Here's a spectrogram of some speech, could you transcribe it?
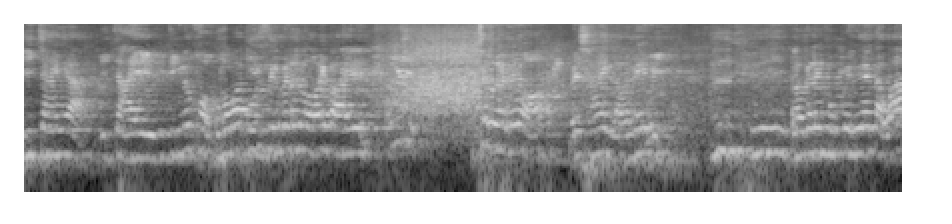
ดีใจอะ ดีใจจริงๆต้องขอบคุณเพราะว่าพี่ซื้อไปตั้งร้อยใบอุ๊ยเฉลยเลยเหรอ ไม่ใช่เราเล่นอุ๊ยเราก็เล่นมุกไปเรื่อยแต่ว่า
